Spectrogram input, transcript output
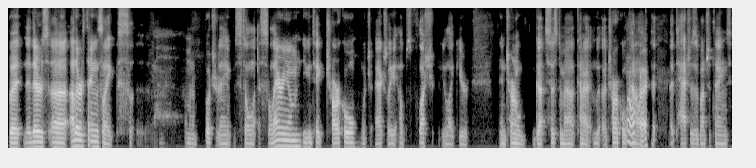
but there's uh, other things like I'm gonna butcher the name. Sol- Solarium. You can take charcoal, which actually helps flush like your internal gut system out. Kind of a charcoal Oh, kind of okay. like that attaches a bunch of things.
